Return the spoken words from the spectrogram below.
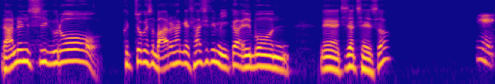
라는 식으로 그쪽에서 말을 한 게 사실입니까? 일본, 네, 지자체에서? 네.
